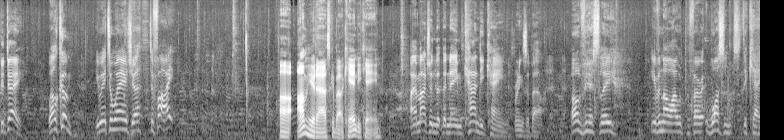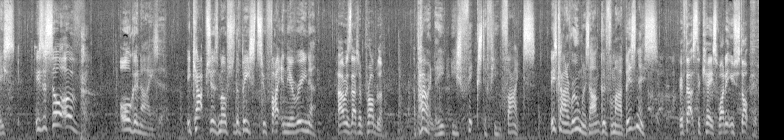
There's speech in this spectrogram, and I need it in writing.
Good day. Welcome. You here to wager? To fight? Uh, I'm here to ask about Candy Cane. I imagine that the name Candy Cane rings a bell. Obviously. Even though I would prefer it wasn't the case. He's a sort of organizer. He captures most of the beasts who fight in the arena. How is that a problem? Apparently, he's fixed a few fights. These kind of rumors aren't good for my business. If that's the case, why don't you stop him?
